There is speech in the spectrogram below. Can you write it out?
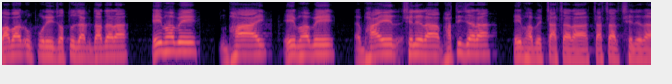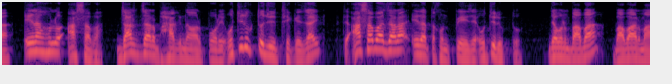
বাবার উপরে যত যাক দাদারা, এইভাবে ভাই, এইভাবে ভাইয়ের ছেলেরা, ভাতিজারা, এইভাবে চাচারা, চাচার ছেলেরা, এরা হলো আসাবা যার যার ভাগ নেওয়ার পরে অতিরিক্ত যদি থেকে যায় আসাবা যারা, এরা তখন পেয়ে যায় অতিরিক্ত। যেমন বাবা, বাবার মা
